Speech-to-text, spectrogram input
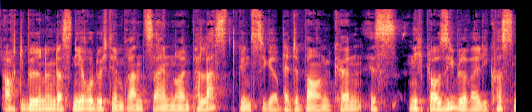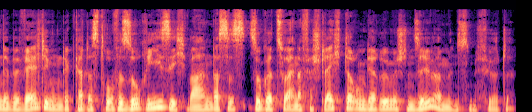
Auch die Begründung, dass Nero durch den Brand seinen neuen Palast günstiger hätte bauen können, ist nicht plausibel, weil die Kosten der Bewältigung der Katastrophe so riesig waren, dass es sogar zu einer Verschlechterung der römischen Silbermünzen führte.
